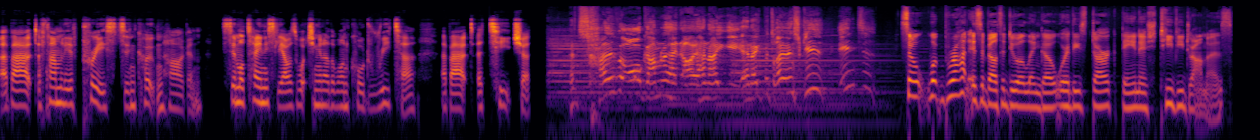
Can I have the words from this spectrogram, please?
about a family of priests in Copenhagen Simultaneously, I was watching another one called Rita about a teacher. So, what brought Isabel to Duolingo were these dark Danish TV dramas.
